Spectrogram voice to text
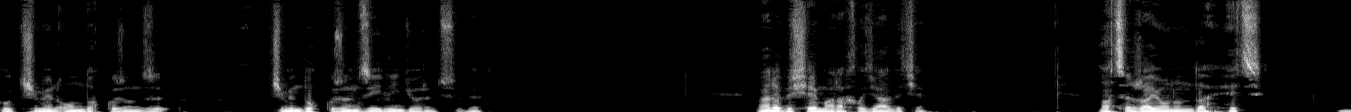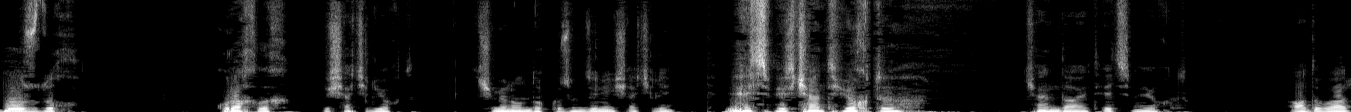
bu 2019-cu 2009-cu ilin görüntüsüdür. Mənə bir şey maraqlı gəldi ki, Laçın rayonunda heç bozduq, quraqlıq bir şəkil yoxdur. 2019-cu ilin şəkili. Heç bir kənd yoxdur. Kəndə aid heç nə yoxdur. Adı var,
